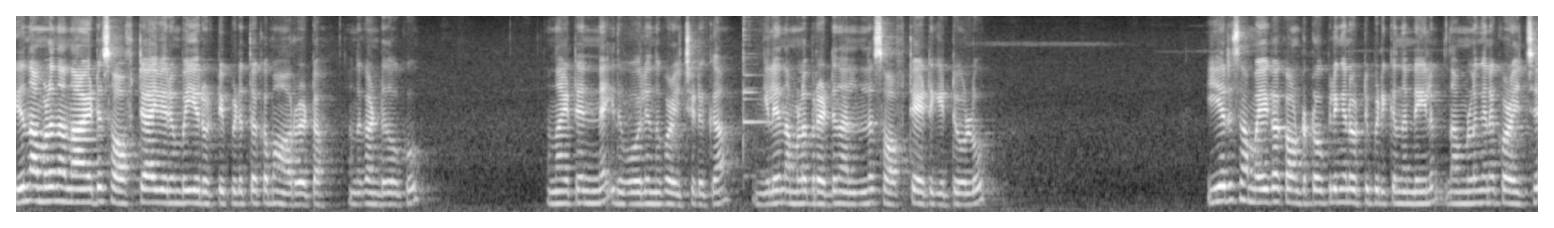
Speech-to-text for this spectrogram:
ഇത് നമ്മൾ നന്നായിട്ട് സോഫ്റ്റായി വരുമ്പോൾ ഈ ഒരു ഒട്ടിപ്പിടുത്തൊക്കെ മാറും കേട്ടോ. ഒന്ന് കണ്ടു നോക്കൂ. നന്നായിട്ട് തന്നെ ഇതുപോലെ ഒന്ന് കുഴച്ചെടുക്കാം. എങ്കിലേ നമ്മളെ ബ്രെഡ് നല്ല സോഫ്റ്റ് ആയിട്ട് കിട്ടുള്ളൂ ഈ ഒരു സമയമൊക്കെ കൗണ്ടർ ടോപ്പിൽ ഇങ്ങനെ ഒട്ടിപ്പിടിക്കുന്നുണ്ടെങ്കിലും നമ്മളിങ്ങനെ കുഴച്ച്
